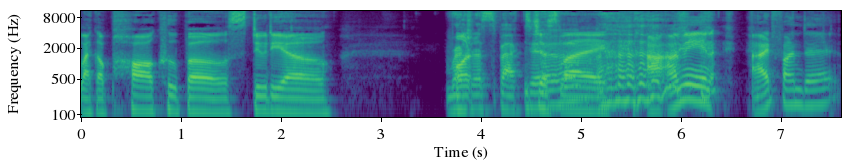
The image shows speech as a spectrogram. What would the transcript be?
like a Paul Cupo studio. retrospective. Just like I, I mean, I'd fund it.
